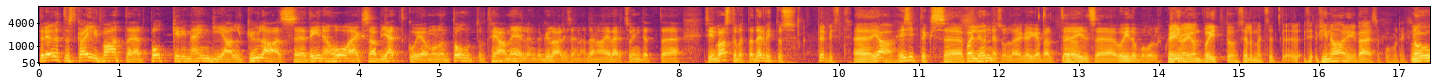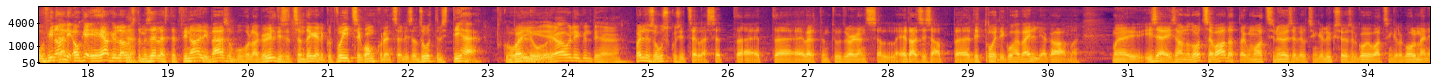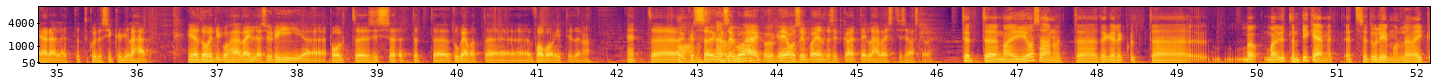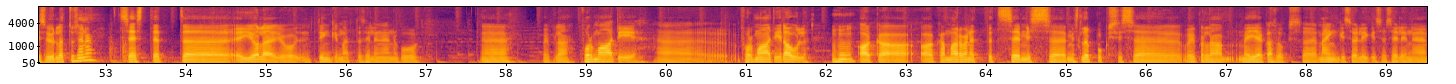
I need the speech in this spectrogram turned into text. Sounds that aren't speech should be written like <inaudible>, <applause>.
tere õhtust, kallid vaatajad, pokkerimängijal külas teine hooaeg saab jätku ja mul on tohutult hea meel enda külalisena täna Evert Sundjat äh, siin vastu võtta, tervitus. tervist. ja esiteks palju õnne sulle kõigepealt ja. eilse võidu puhul. ei no ei olnud võitu selles mõttes, et finaali pääsu puhul, eks. no finaali, okei okay,, hea küll, alustame ja. sellest, et finaali pääsu puhul, aga üldiselt see on tegelikult võit, see konkurents oli seal suhteliselt tihe kui palju. ja oli küll tihe jah. palju sa uskusid sellesse, et, et Everton Two Dragons seal edasi saab, teid toodi kohe välja ka, ma, ma ise ei saanud otse vaadata, aga ma vaatasin öösel, jõudsin kell üks öösel koju, vaatasin kella kolmeni järele, et, et kuidas ikkagi läheb. ja toodi kohe välja žürii äh, poolt äh, siis, et, et tugevate favoriitidena. et Aa, kas, kas sa kohe eos juba eeldasid ka, et teil läheb hästi see aasta või? Tead, ma ei osanud tegelikult, ma, ma ütlen pigem, et, et see tuli mulle väikese üllatusena sest et äh, ei ole ju tingimata selline nagu äh, võib-olla formaadi äh,, formaadi laul mm. -hmm. aga, aga ma arvan, et, et see, mis, mis lõpuks siis äh, võib-olla meie kasuks äh, mängis, oligi see selline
